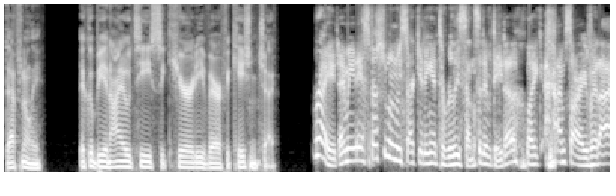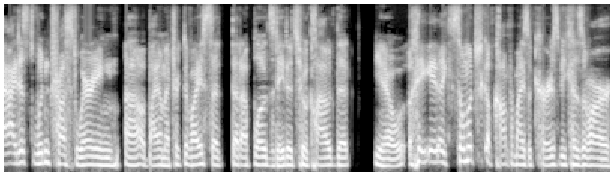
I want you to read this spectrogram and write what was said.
Definitely. It could be an IoT security verification check. Right. I mean, especially when we start getting into really sensitive data. Like, I'm sorry, but I, I just wouldn't trust wearing uh, a biometric device that, that uploads data to a cloud that, you know, like, like so much of compromise occurs because of our,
